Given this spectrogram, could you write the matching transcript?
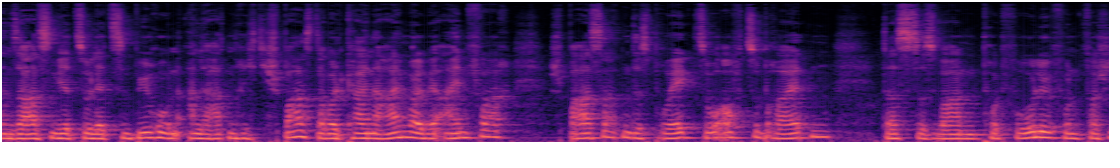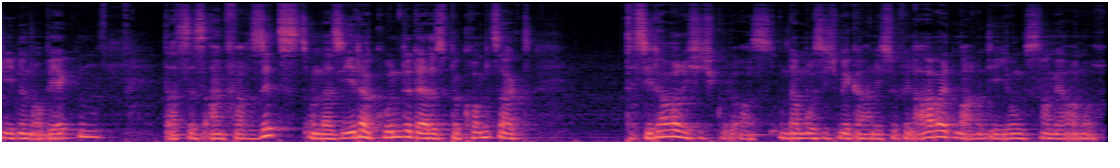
dann saßen wir zuletzt im Büro und alle hatten richtig Spaß. Da wollte keiner heim, weil wir einfach Spaß hatten, das Projekt so aufzubereiten, dass das war ein Portfolio von verschiedenen Objekten, dass es einfach sitzt und dass jeder Kunde, der das bekommt, sagt, das sieht aber richtig gut aus. Und da muss ich mir gar nicht so viel Arbeit machen. Die Jungs haben ja auch noch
